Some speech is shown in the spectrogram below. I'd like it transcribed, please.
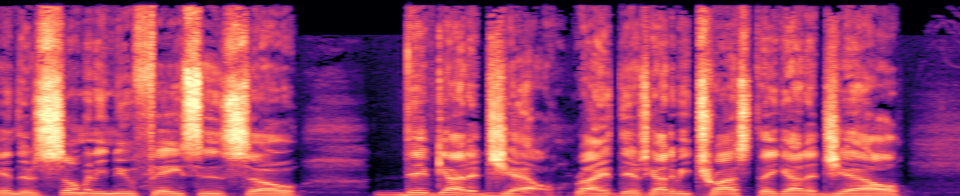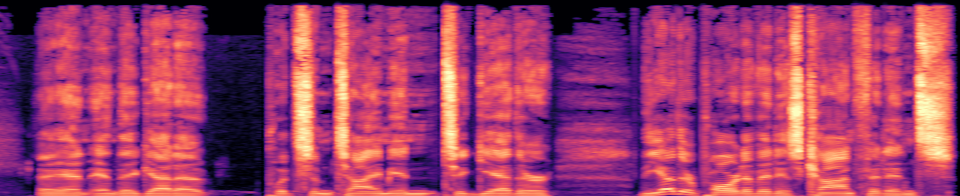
and there's so many new faces, so they've got to gel, right? There's got to be trust. They got to gel, and and they've got to put some time in together. The other part of it is confidence,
